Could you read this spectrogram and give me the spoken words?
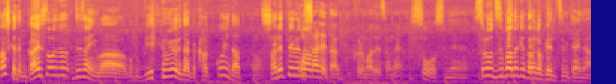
確かでも外装のデザインは僕 BM よりなんかかっこいいな、ん。洒落てるな。おしゃれな車ですよね。そうですね。それをズバ抜けたのがベンツみたいな。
